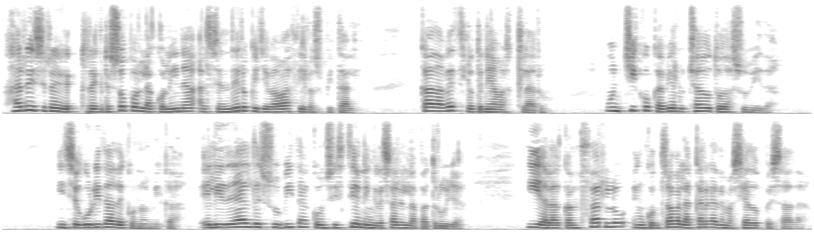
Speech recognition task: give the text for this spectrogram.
Harry regresó por la colina al sendero que llevaba hacia el hospital. Cada vez lo tenía más claro. Un chico que había luchado toda su vida. Inseguridad económica. El ideal de su vida consistía en ingresar en la patrulla, y al alcanzarlo encontraba la carga demasiado pesada.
